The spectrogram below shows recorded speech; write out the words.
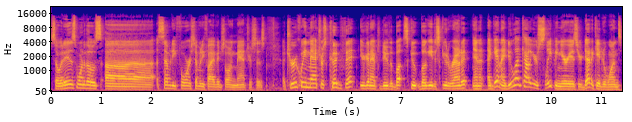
So it is one of those uh, 74, 75 inch long mattresses. A true queen mattress could fit. You're going to have to do the butt scoot boogie to scoot around it. And again, I do like how your sleeping areas, your dedicated ones,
